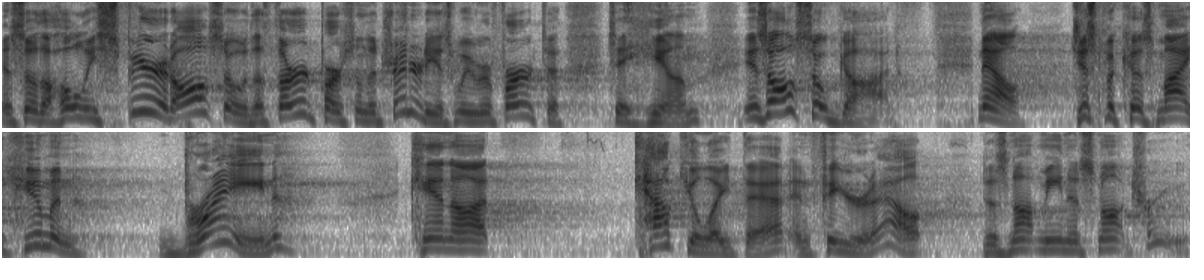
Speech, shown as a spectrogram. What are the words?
And so the Holy Spirit, also, the third person of the Trinity, as we refer to, to Him, is also God. Now, just because my human brain cannot calculate that and figure it out does not mean it's not true.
